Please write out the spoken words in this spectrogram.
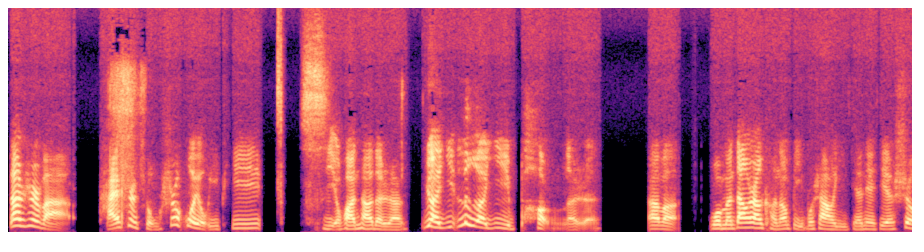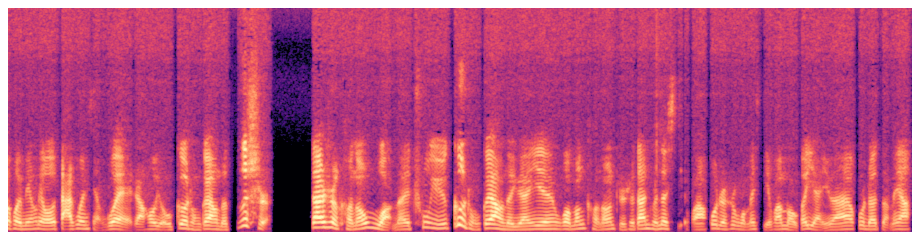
但是吧，还是总是会有一批 喜欢他的人，愿意乐意捧的人。那么我们当然可能比不上以前那些社会名流、达官显贵，然后有各种各样的姿势。但是可能我们出于各种各样的原因，我们可能只是单纯的喜欢，或者是我们喜欢某个演员或者怎么样，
